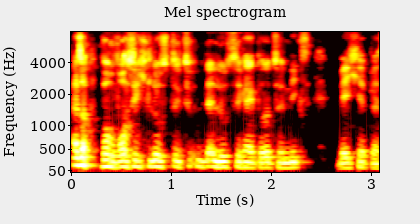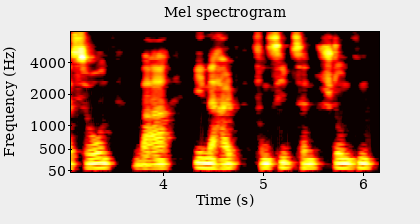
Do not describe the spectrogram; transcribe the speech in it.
Also, wo- was ich lustig, lustig eigentlich dazu nichts, welche Person war innerhalb von 17 Stunden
